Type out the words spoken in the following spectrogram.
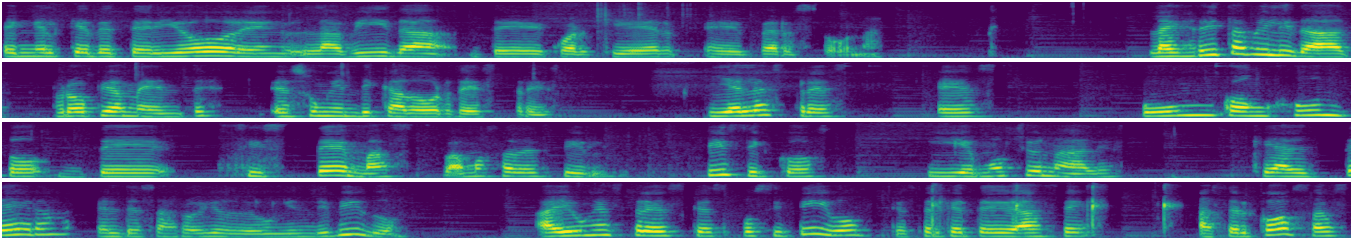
en el que deterioren la vida de cualquier eh, persona. La irritabilidad propiamente es un indicador de estrés y el estrés es un conjunto de sistemas, vamos a decir, físicos y emocionales que altera el desarrollo de un individuo. Hay un estrés que es positivo, que es el que te hace hacer cosas,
